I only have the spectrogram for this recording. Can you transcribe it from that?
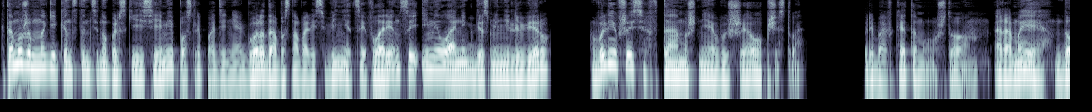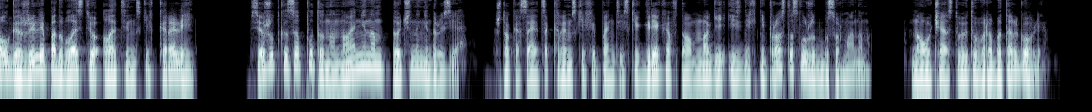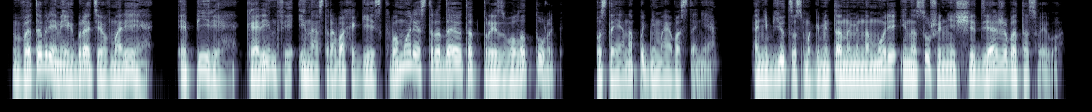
К тому же многие константинопольские семьи после падения города обосновались в Венеции, Флоренции и Милане, где сменили веру, влившись в тамошнее высшее общество. Прибавь к этому, что ромеи долго жили под властью латинских королей, все жутко запутано, но они нам точно не друзья. Что касается крымских и понтийских греков, то многие из них не просто служат бусурманам, но участвуют в работорговле. В это время их братья в Марее, Эпире, Каринфе и на островах Эгейского моря страдают от произвола турок, постоянно поднимая восстание. Они бьются с магометанами на море и на суше, не щадя живота своего.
